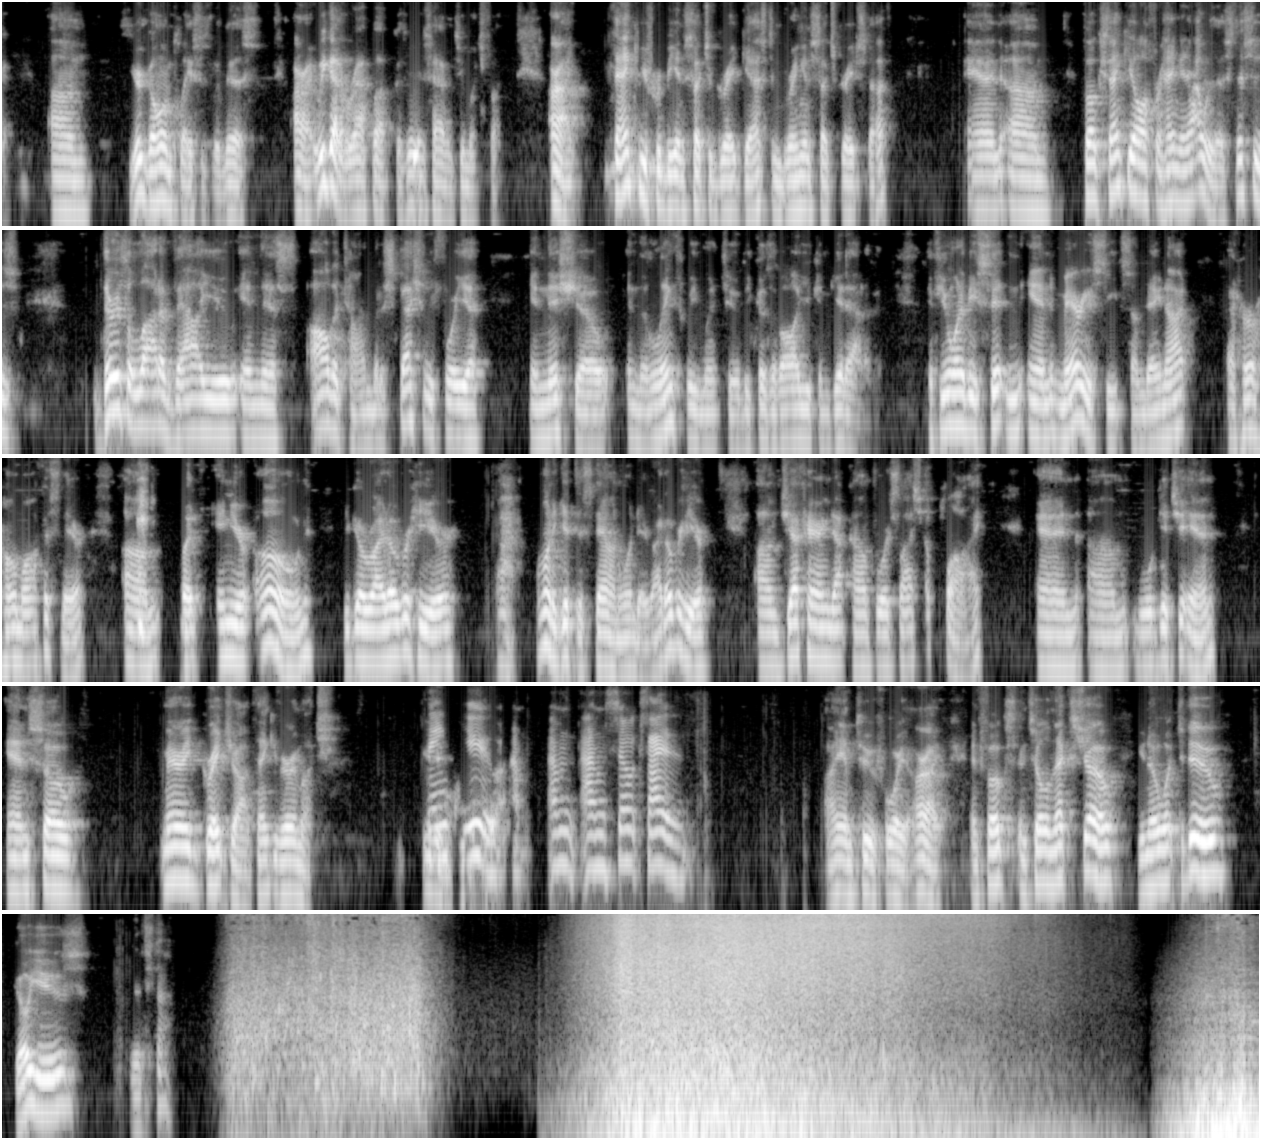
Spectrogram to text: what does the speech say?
Um, you're going places with this. All right, we got to wrap up because we're just having too much fun. All right, thank you for being such a great guest and bringing such great stuff. And um, folks, thank you all for hanging out with us. This is there's a lot of value in this all the time, but especially for you in this show in the length we went to because of all you can get out of it. If you want to be sitting in Mary's seat someday, not at her home office there, um, but in your own, you go right over here I want to get this down one day, right over here, um, jeffherring.com forward slash apply, and um, we'll get you in. And so, Mary, great job. Thank you very much. You Thank you. I'm, I'm, I'm so excited. I am too for you. All right. And folks, until the next show, you know what to do. Go use good stuff.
